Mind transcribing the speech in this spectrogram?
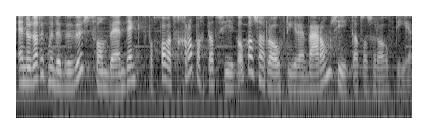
En doordat ik me er bewust van ben, denk ik van... Goh, wat grappig, dat zie ik ook als een roofdier. En waarom zie ik dat als roofdier?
